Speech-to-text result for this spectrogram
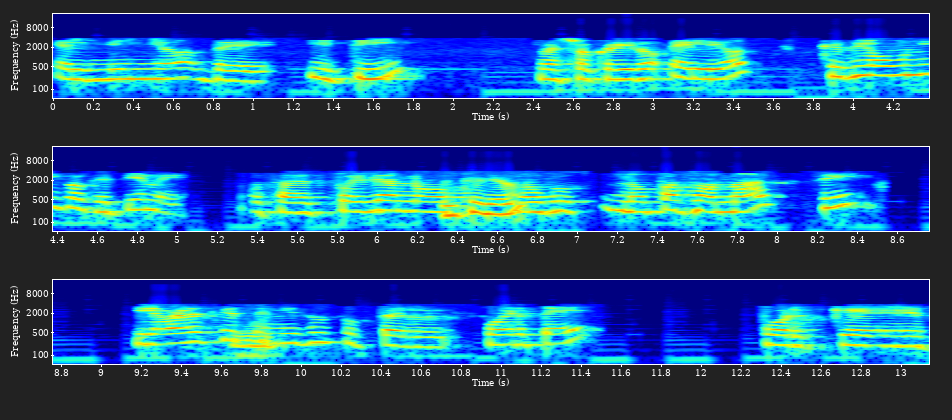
el niño de E.T., nuestro querido Elliot, que es lo único que tiene. O sea, después ya no, no, no pasó a más, ¿sí? Y la verdad es que se me hizo súper fuerte porque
